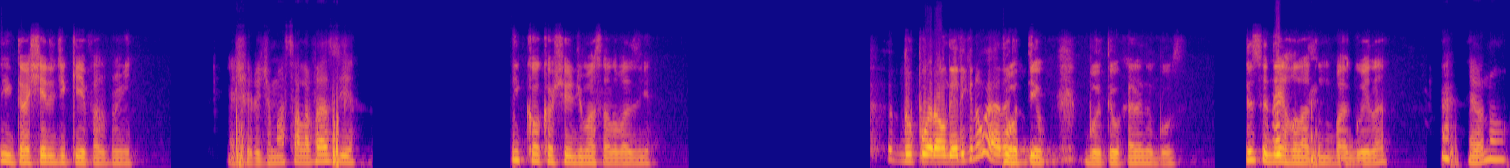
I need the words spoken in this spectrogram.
Então é cheiro de quê? Fala pra mim. É cheiro de uma sala vazia. E qual que é o cheiro de uma sala vazia? Do porão dele que não é, né? Botei, o- botei o cara no bolso. Você nem ia rolar com um bagulho lá? Eu não.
